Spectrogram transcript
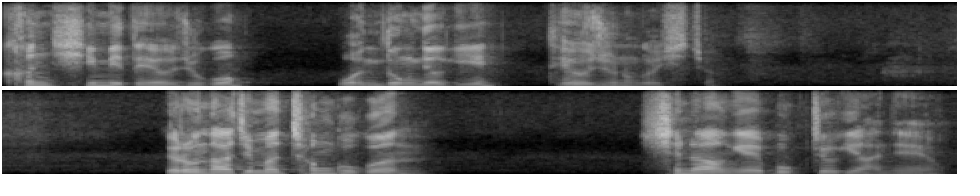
큰 힘이 되어주고 원동력이 되어주는 것이죠. 여러분 하지만 천국은 신앙의 목적이 아니에요.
